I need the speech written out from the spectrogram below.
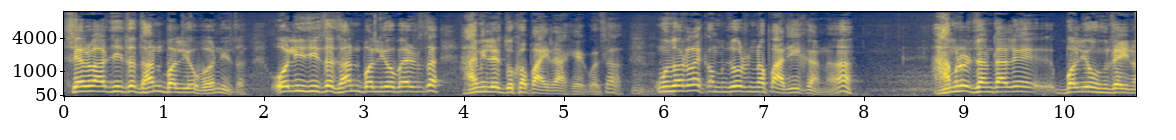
शेरवाजी त झन् बलियो भयो नि त ओलीजी त झन् बलियो भएर त हामीले दुःख पाइराखेको छ। उनीहरूलाई कमजोर नपारिकन हाम्रो जनताले बलियो हुँदैन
